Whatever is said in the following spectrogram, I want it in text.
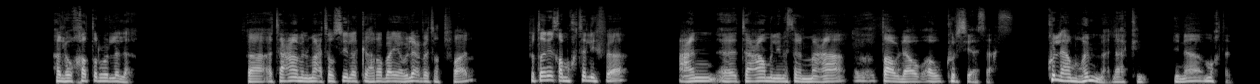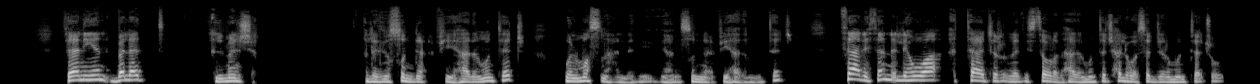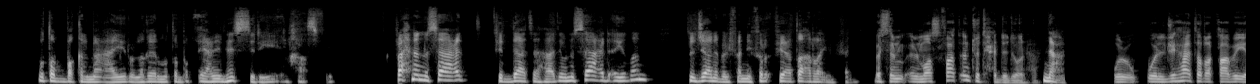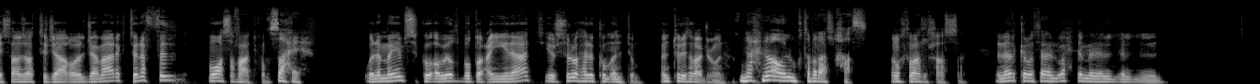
هل هو خطر ولا لا؟ فأتعامل مع توصيلة كهربائية ولعبة أطفال بطريقة مختلفة عن تعاملي مثلا مع أو أو كرسي أساس. كلها مهمة لكن هنا مختلف. ثانيا بلد المنشأ الذي يصنع في هذا المنتج والمصنع الذي يعني صنع في هذا المنتج. ثالثا اللي هو التاجر الذي استورد هذا المنتج هل هو سجل المنتج وطبق المعايير ولا غير مطبق يعني ال history الخاص فيه. فإحنا نساعد في ال data هذه ونساعد أيضا في الجانب الفني في إعطاء الرأي الفني. بس الم- المواصفات أنتم تحددونها نعم. وال- والجهات الرقابية سواء وزارة التجارة والجمارك تنفذ مواصفاتكم صحيح. ولما يمسكوا أو يضبطوا عينات يرسلوها لكم أنتم أنتم اللي تراجعونها نحن أو المختبرات الخاصة. المختبرات الخاصة لأن اذكر مثلا واحدة من ال ال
